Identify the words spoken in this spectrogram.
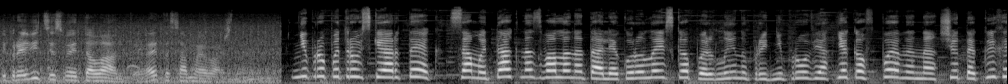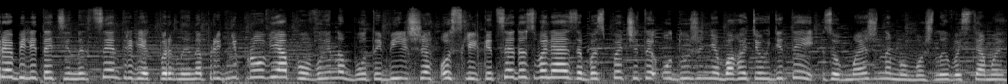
и проявить все свои таланты. А это самое важное. Дніпропетровський Артек саме так назвала Наталія Королевська перлину Придніпров'я, яка впевнена, що таких реабілітаційних центрів, як перлина Придніпров'я, повинно бути більше, оскільки це дозволяє забезпечити одужання багатьох дітей з обмеженими можливостями.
